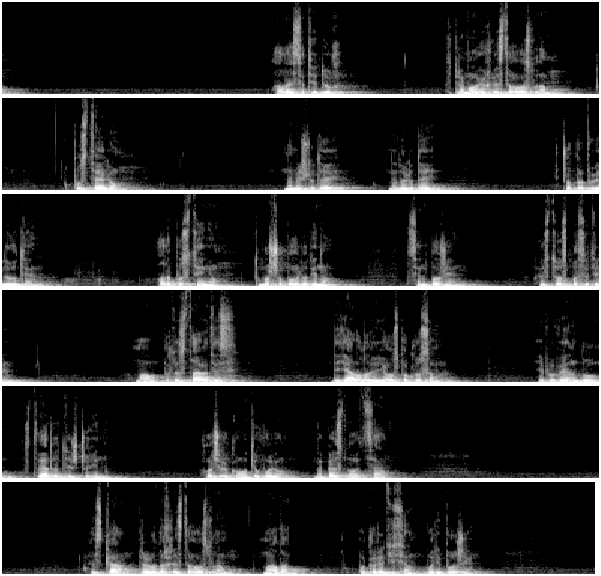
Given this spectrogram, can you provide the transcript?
Але Святий Дух спрямовує Христа Господа в пустелю, не між людей, не до людей, щоб проповідувати, але в пустиню, тому що Бог людина, Син Божий, Христос Спаситель, мав протиставитись дияволові його спокусам і повинен був ствердити, що він хоче виконувати волю Небесного Отця. Людська природа Христа Господа мала покоритися волі Божій.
